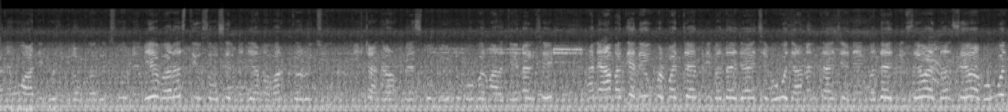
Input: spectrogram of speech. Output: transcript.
અને હું આદિપુરી બિલોંગ કરું છું ને બે વર્ષથી હું સોશિયલ મીડિયામાં વર્ક કરું છું. ઇન્સ્ટાગ્રામ ફેસબુક યુટ્યુબ ઉપર મારા ચેનલ છે અને આ મધ્યદેવ ઉપર પંચાયતની બધા જાય છે, બહુ જ આનંદ થાય છે અને બધાની સેવા સેવા બહુ જ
